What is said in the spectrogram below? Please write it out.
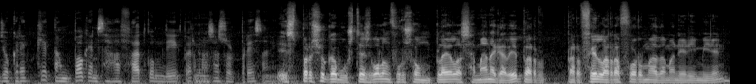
jo crec que tampoc ens ha agafat, com dic, per massa sorpresa. És per això que vostès volen forçar un ple la setmana que ve per, per fer la reforma de manera imminent?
